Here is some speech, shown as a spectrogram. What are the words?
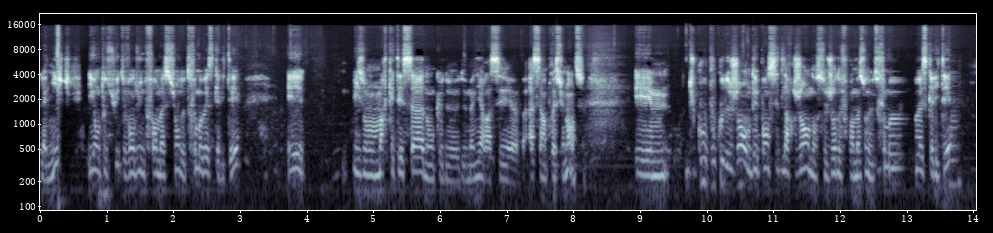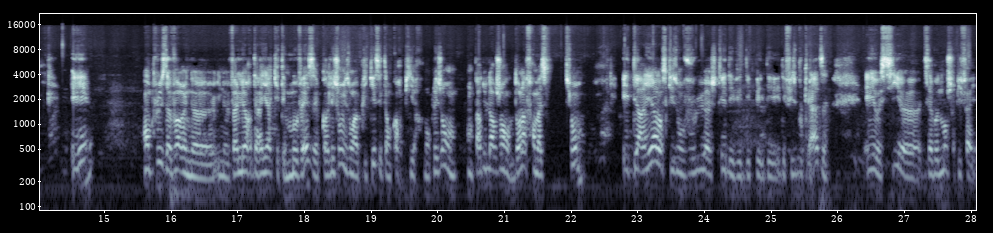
la niche et ont tout de suite vendu une formation de très mauvaise qualité. Et ils ont marketé ça donc de, manière assez assez impressionnante. Et du coup beaucoup de gens ont dépensé de l'argent dans ce genre de formation de très mauvaise qualité. Et en plus d'avoir une, une valeur derrière qui était mauvaise, quand les gens ils ont appliqué, c'était encore pire. Donc les gens ont, ont perdu de l'argent dans la formation et derrière lorsqu'ils ont voulu acheter des, des, des, des Facebook Ads et aussi euh, des abonnements Shopify.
